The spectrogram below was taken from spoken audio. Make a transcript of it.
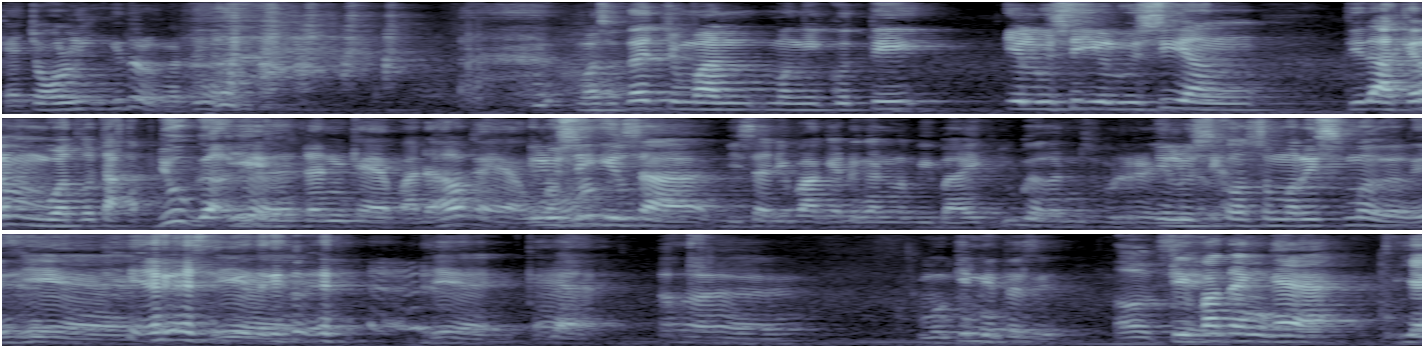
kayak coli gitu loh ngerti nggak? maksudnya cuman mengikuti ilusi-ilusi yang tidak akhirnya membuat lo cakep juga iya gitu dan kayak padahal kayak uang Ilusi- lu bisa bisa dipakai dengan lebih baik juga kan sebenarnya ilusi gitu. konsumerisme kali ya iya iya sih iya gitu kali ya? iya kayak eh, mungkin itu sih Oke. sifat yang kayak ya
